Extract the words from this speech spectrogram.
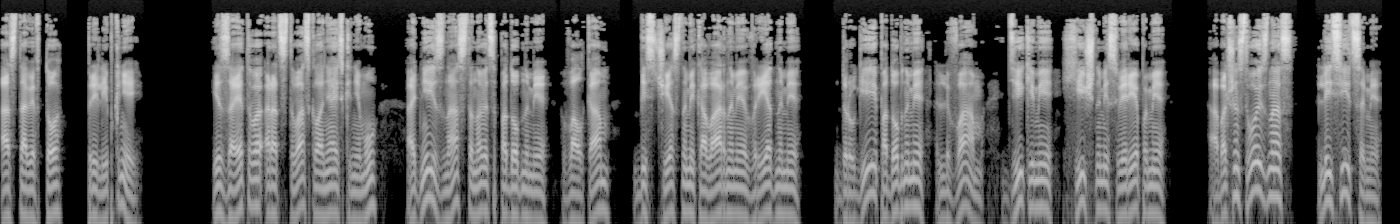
оставив то, прилип к ней? Из-за этого родства, склоняясь к нему, одни из нас становятся подобными волкам, бесчестными, коварными, вредными, другие подобными львам, дикими, хищными, свирепыми, а большинство из нас — лисицами,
